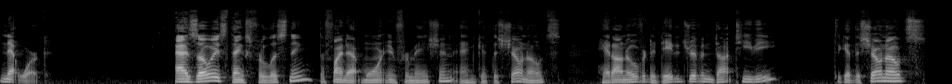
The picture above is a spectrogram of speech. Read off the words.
network. As always, thanks for listening. To find out more information and get the show notes, head on over to datadriven.tv to get the show notes,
